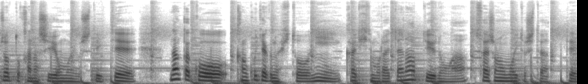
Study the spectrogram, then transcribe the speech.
ちょっと悲しい思いをしていてなんかこう観光客の人に帰ってきてもらいたいなっていうのが最初の思いとしてあって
